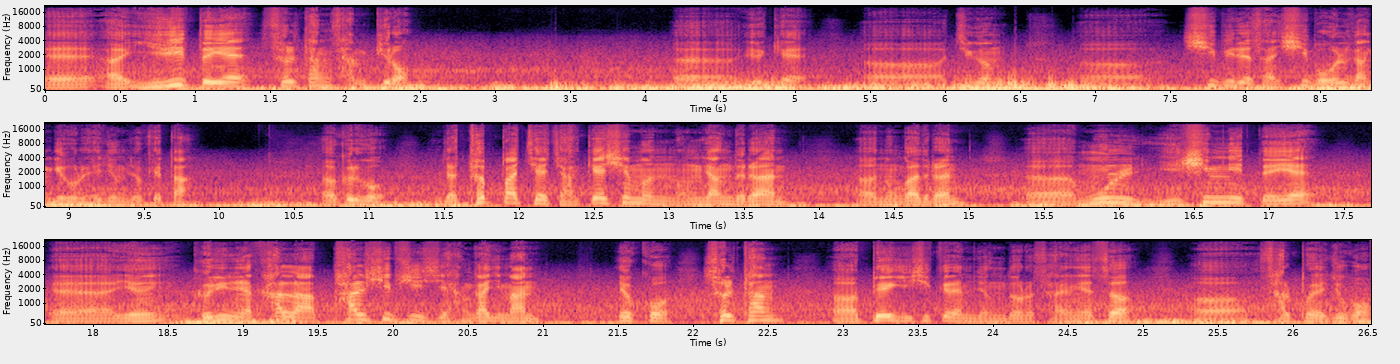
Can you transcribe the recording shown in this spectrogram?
에, 어, 2리터에 설탕 3kg 어, 이렇게 어, 지금 어, 10일에서 한 15일 간격으로 해주면 좋겠다. 어, 그리고 이제 텃밭에 작게 심은 농장들은 어, 농가들은 어, 물 20리터에 에, 영- 그린이나 칼라 80cc 한 가지만 넣고 설탕 어, 120g 정도를 사용해서 어, 살포해주고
